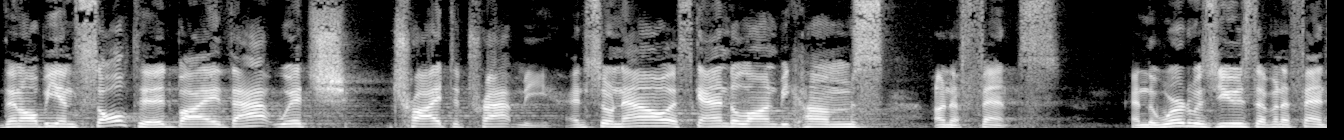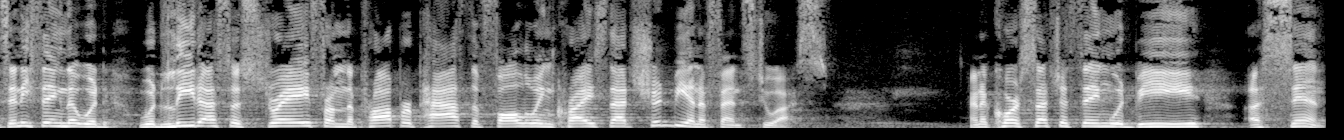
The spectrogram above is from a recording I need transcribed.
then I'll be insulted by that which tried to trap me. And so now a scandalon becomes an offense. And the word was used of an offense. Anything that would, would lead us astray from the proper path of following Christ, that should be an offense to us. And of course, such a thing would be a sin.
